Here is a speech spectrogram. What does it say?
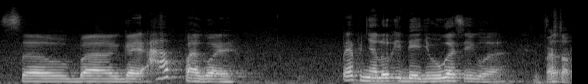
Sebagai apa gue ya? Kayak penyalur ide juga sih gue. Investor.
